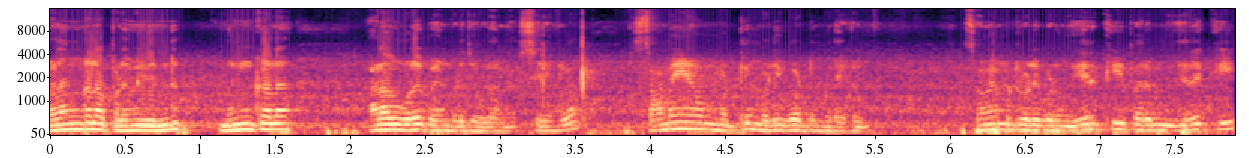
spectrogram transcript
வளங்கல பழமையிலிருந்து வெண்கல அளவுகோலை பயன்படுத்தி உள்ளனர் சரிங்களா? சமயம் மற்றும் வழிபாட்டு முறைகள். சமயம் மற்றும் வழிபாடு இயற்கை பரம் இயற்கை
